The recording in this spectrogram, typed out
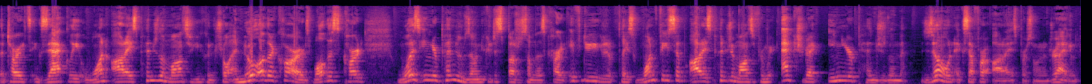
that targets exactly one Odd-Eyes pendulum monster you control and no other cards, while this card was in your pendulum zone, you could just special summon this card. If you do, you get to place one face-up Odd-Eyes pendulum monster from your extra deck in your pendulum zone, except for Odd-Eyes Persona Dragon.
